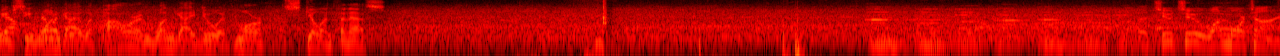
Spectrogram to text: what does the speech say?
we've seen one guy with power and one guy do it with more skill and finesse. 2-2 one more time.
